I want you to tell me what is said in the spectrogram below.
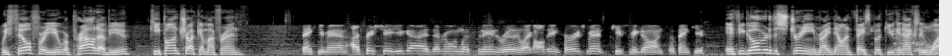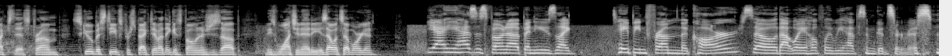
We feel for you. We're proud of you. Keep on trucking, my friend. Thank you, man. I appreciate you guys, everyone listening. Really, like all the encouragement keeps me going. So thank you. If you go over to the stream right now on Facebook, you can actually watch this from Scuba Steve's perspective. I think his phone is just up and he's watching Eddie. Is that what's up, Morgan? Yeah, he has his phone up and he's like taping from the car. So that way, hopefully, we have some good service.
